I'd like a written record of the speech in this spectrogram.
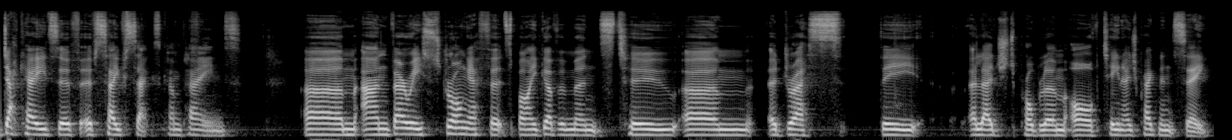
decades of, of safe sex campaigns. Um, and very strong efforts by governments to um, address the alleged problem of teenage pregnancy.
